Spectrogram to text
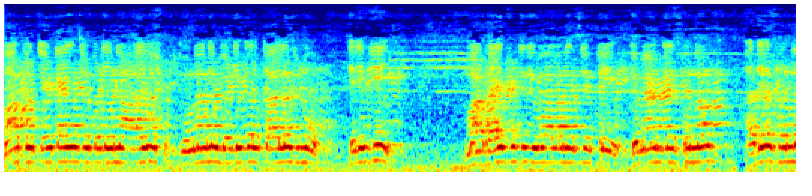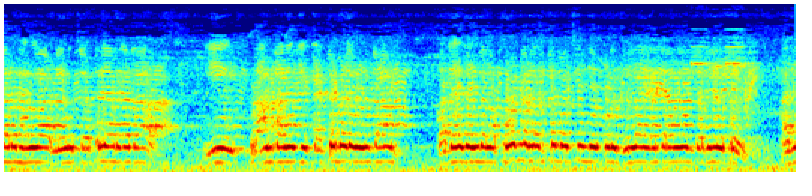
మాకు కేటాయించబడిన ఆయుష్ యునాని మెడికల్ కాలేజ్ను తిరిగి మా రైతుకి ఇవ్వాలని చెప్పి డిమాండ్ చేస్తున్నాం. అదే సందర్భంగా మీరు చెప్పలేరు కదా ఈ ప్రాంతానికి కట్టుబడి ఉంటాం. పదహైదు వందల కోట్ల నష్టం వచ్చింది ఇప్పుడు జిల్లా యంత్రాంగం తగిలింది అది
